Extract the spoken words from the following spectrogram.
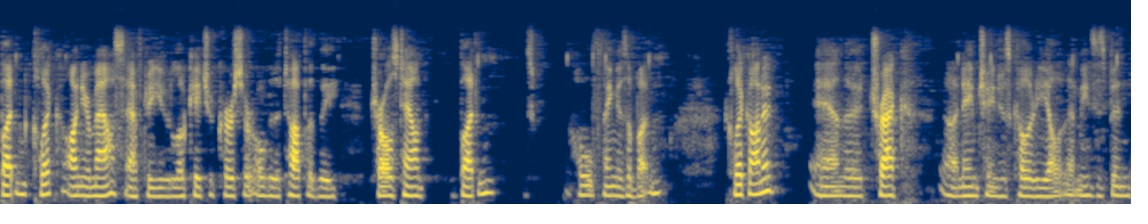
button click on your mouse after you locate your cursor over the top of the Charlestown button. This whole thing is a button. Click on it and the track uh, name changes color to yellow. That means it's been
